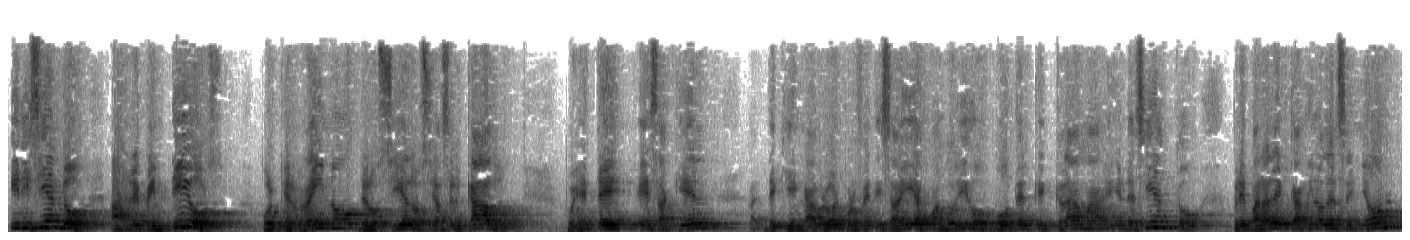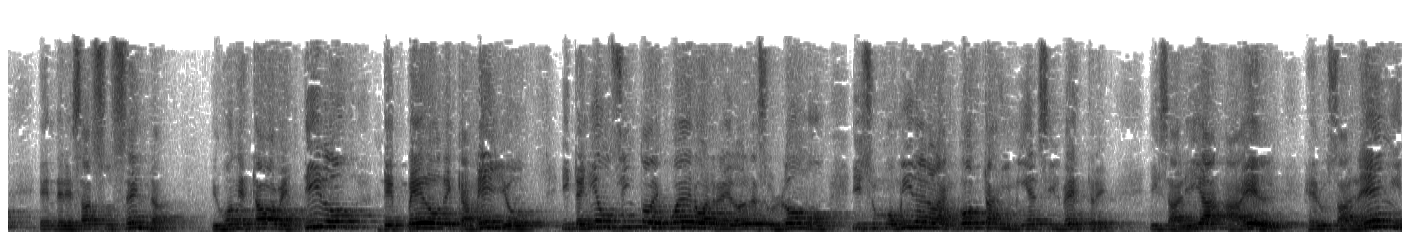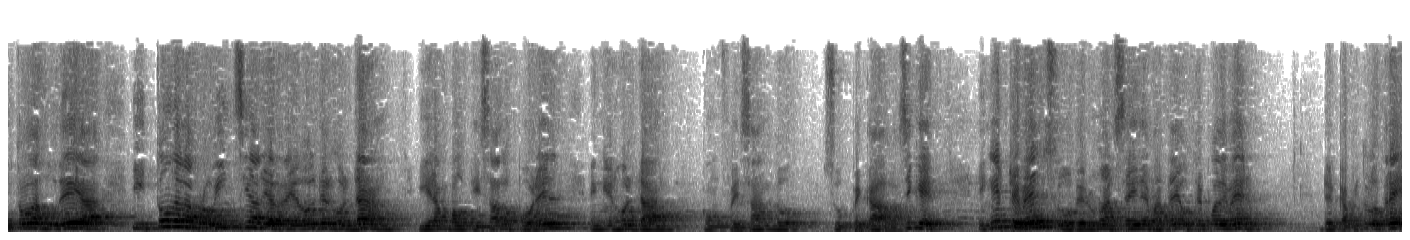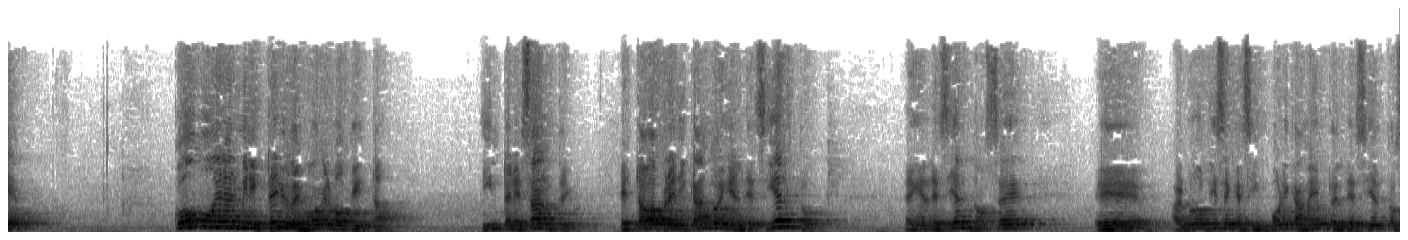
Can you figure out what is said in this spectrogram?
y diciendo, arrepentíos, porque el reino de los cielos se ha acercado. Pues este es aquel de quien habló el profeta Isaías cuando dijo, voz del que clama en el desierto, preparar el camino del Señor, enderezar su senda. Y Juan estaba vestido de pelo de camello y tenía un cinto de cuero alrededor de sus lomos y su comida era langostas y miel silvestre. Y salía a él Jerusalén y toda Judea y toda la provincia de alrededor del Jordán y eran bautizados por él en el Jordán confesando sus pecados. Así que en este verso del 1 al 6 de Mateo usted puede ver del capítulo 3 cómo era el ministerio de Juan el Bautista interesante. Estaba predicando en el desierto. En el desierto, no sé, eh, algunos dicen que simbólicamente el desierto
